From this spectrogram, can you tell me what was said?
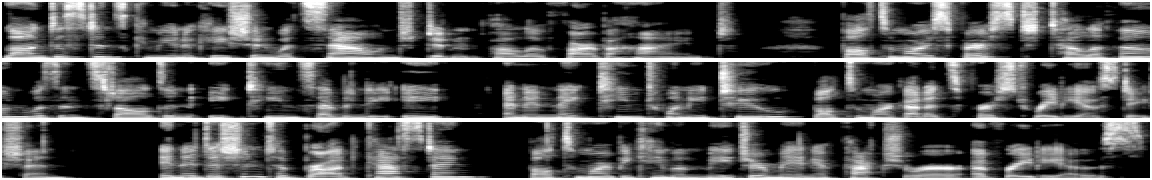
Long distance communication with sound didn't follow far behind. Baltimore's first telephone was installed in 1878, and in 1922, Baltimore got its first radio station. In addition to broadcasting, Baltimore became a major manufacturer of radios.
